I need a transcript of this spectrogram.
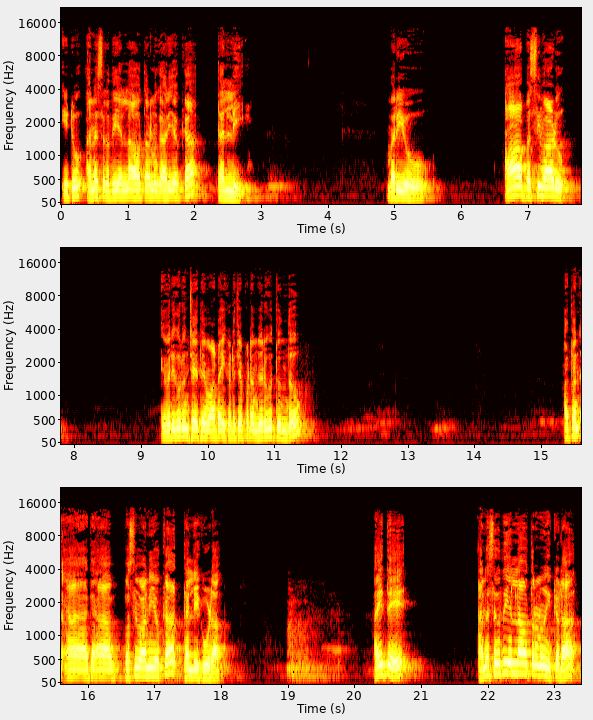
ఇటు అనస్ రదియల్లాహు తలను గారి యొక్క తల్లి. మరియు ఆ బసివాడు ఎవరి గురించి అయితే మాట ఇక్కడ చెప్పడం జరుగుతుందో అతని ఆ- ఆ పసివాని యొక్క తల్లి కూడా. అయితే అనసరది అతను ఇక్కడ.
